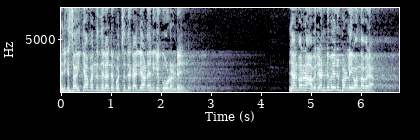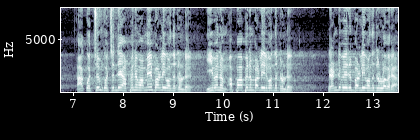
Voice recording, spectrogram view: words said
എനിക്ക് സഹിക്കാൻ പറ്റുന്നില്ല. എന്റെ കൊച്ചിന്റെ കല്യാണം എനിക്ക് കൂടണ്ടേ? ഞാൻ പറഞ്ഞു അവർ രണ്ടുപേരും പള്ളി വന്നവരാ. ആ കൊച്ചും കൊച്ചിന്റെ അപ്പനും അമ്മയും പള്ളി വന്നിട്ടുണ്ട്. ഈവനും അപ്പാപ്പനും പള്ളിയിൽ വന്നിട്ടുണ്ട്. രണ്ടുപേരും പള്ളി വന്നിട്ടുള്ളവരാ.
